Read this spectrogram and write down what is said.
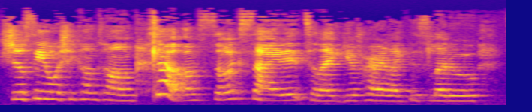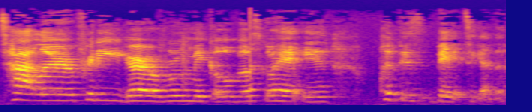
she'll see it when she comes home. So I'm so excited to like give her like this little toddler pretty girl room makeover. Let's go ahead and put this bed together.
